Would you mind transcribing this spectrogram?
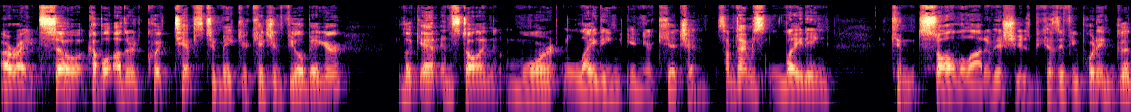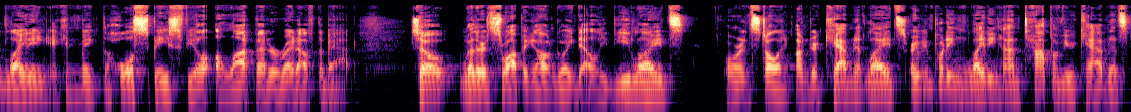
All right, so a couple other quick tips to make your kitchen feel bigger. Look at installing more lighting in your kitchen. Sometimes lighting can solve a lot of issues because if you put in good lighting, it can make the whole space feel a lot better right off the bat. So, whether it's swapping out and going to LED lights, or installing under cabinet lights, or even putting lighting on top of your cabinets,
